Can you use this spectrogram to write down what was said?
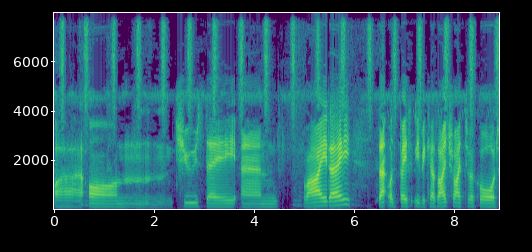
uh, on Tuesday and Friday, that was basically because I tried to record,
